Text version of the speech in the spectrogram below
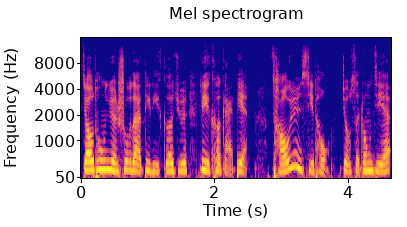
交通运输的地理格局立刻改变，漕运系统就此终结。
